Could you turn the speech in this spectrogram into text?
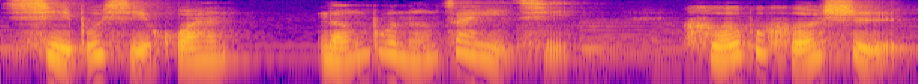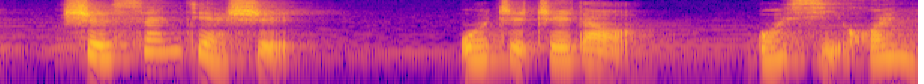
喜不喜欢，能不能在一起，合不合适？是三件事，我只知道，我喜欢你。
